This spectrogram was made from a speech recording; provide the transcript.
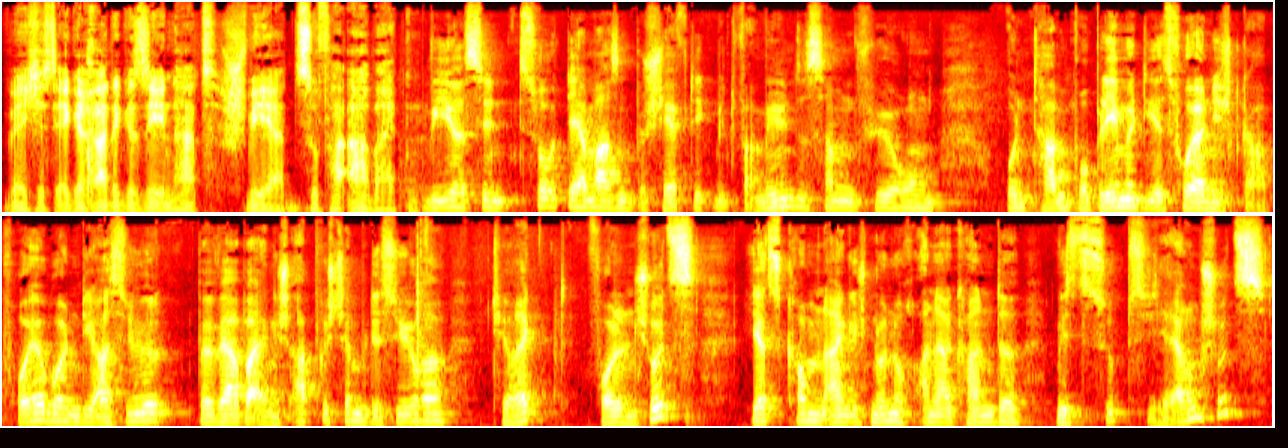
welches er gerade gesehen hat, schwer zu verarbeiten. Wir sind so dermaßen beschäftigt mit Familienzusammenführung und haben Probleme, die es vorher nicht gab. Vorher wurden die Asylbewerber eigentlich abgestempelt, die Syrer direkt vollen Schutz. Jetzt kommen eigentlich nur noch Anerkannte mit subsidiärem Schutz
